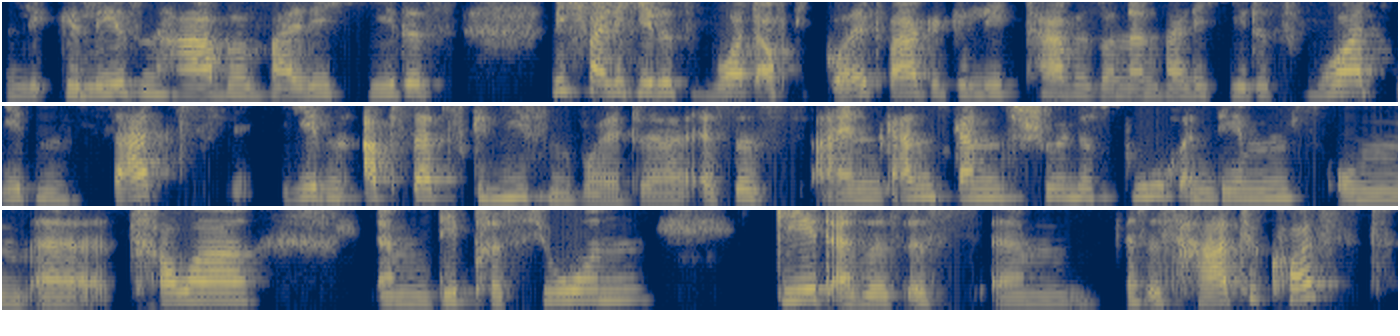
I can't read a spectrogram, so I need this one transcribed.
gelesen habe, weil ich jedes nicht, weil ich jedes Wort auf die Goldwaage gelegt habe, sondern weil ich jedes Wort, jeden Satz, jeden Absatz genießen wollte. Es ist ein ganz, ganz schönes Buch, in dem es um äh, Trauer, ähm, Depression geht. Also es ist, ähm, es ist harte Kost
